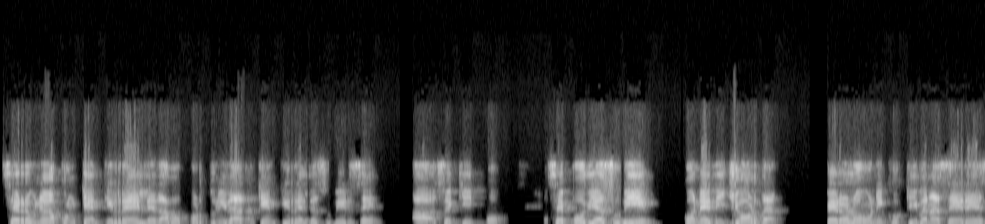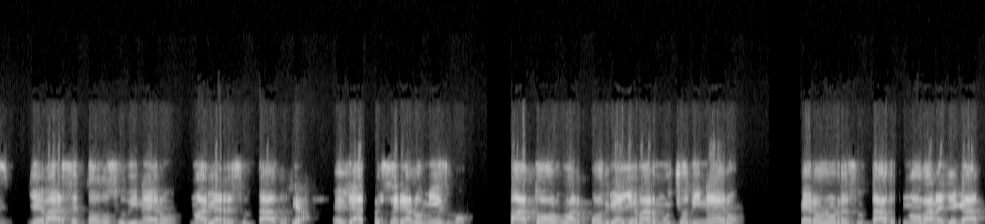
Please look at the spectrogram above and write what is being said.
Se reunió con Ken Tyrrell. Le daba oportunidad a Ken Tyrrell de subirse a su equipo. Se podía subir con Eddie Jordan pero lo único que iban a hacer es llevarse todo su dinero, no había resultados. El día de hoy sería lo mismo. Pat Orward podría llevar mucho dinero, pero los resultados no van a llegar.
